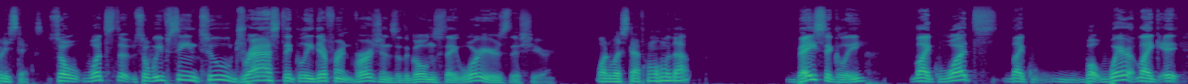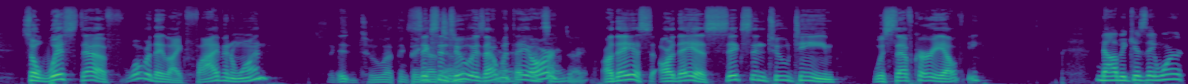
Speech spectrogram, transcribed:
but he stinks. So what's the? So we've seen two drastically different versions of the Golden State Warriors this year. One with Steph, and one without. Basically, like what's like, but where like it? So with Steph, what were they like five and one? Six and two, I think they Six got and to. two? Is that what they that are? right. Are they a are they a six and two team with Steph Curry healthy? No, because they weren't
